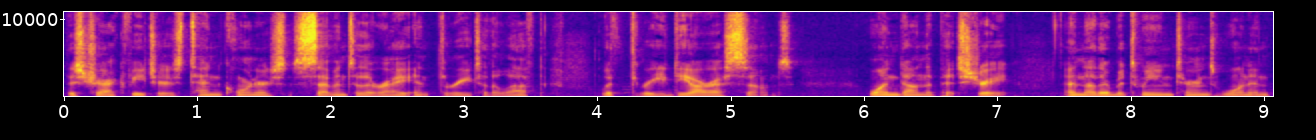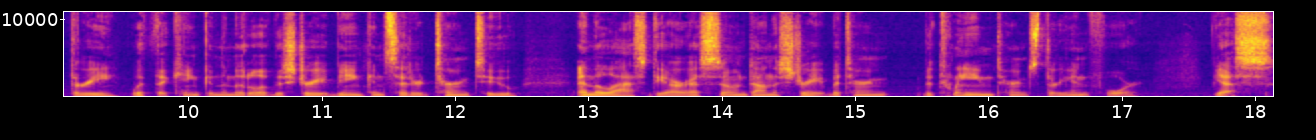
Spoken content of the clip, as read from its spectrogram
This track features 10 corners, 7 to the right and 3 to the left, with 3 DRS zones one down the pit straight, another between turns 1 and 3, with the kink in the middle of the straight being considered turn 2, and the last DRS zone down the straight between, between turns 3 and 4. Yes,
